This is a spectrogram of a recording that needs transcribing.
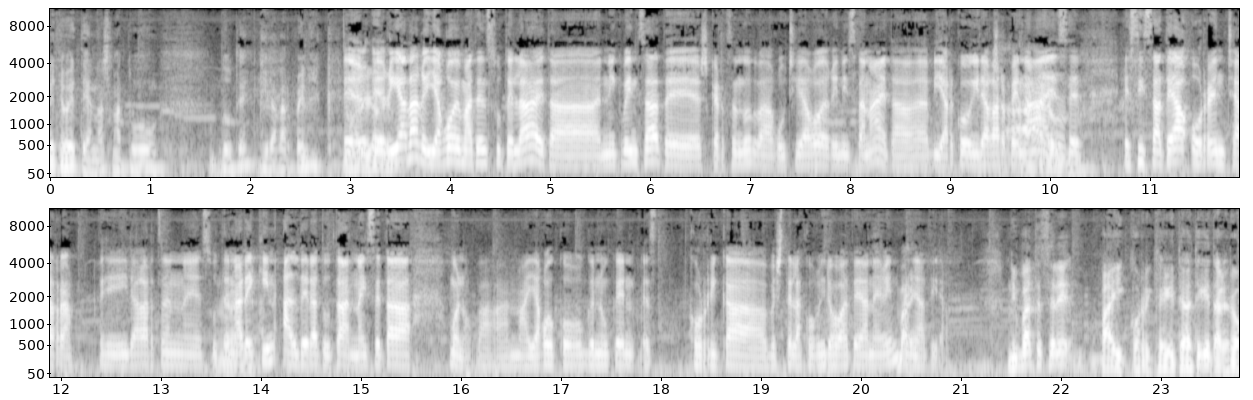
bete-betean asmatu dute, iragarpenek. E, egia da gehiago ematen zutela eta nik behintzat e, eskertzen dut ba, gutxiago egin izana eta biharko iragarpena ez, ez izatea horren txarra e, iragartzen e, zutenarekin alderatuta. Naiz eta, bueno, ba, nahiagoko genuken ez, korrika bestelako giro batean egin, Bai. baina tira. Nik batez ere, bai korrika egiteagatik eta gero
